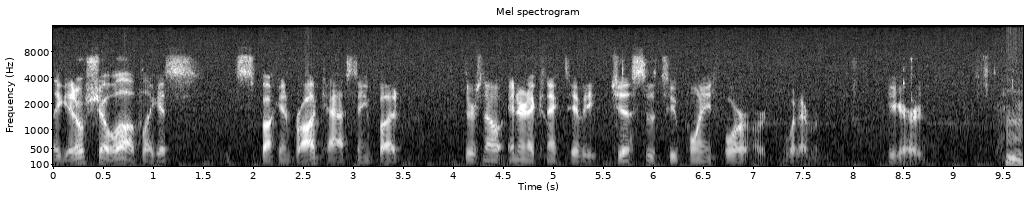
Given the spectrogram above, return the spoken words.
like it'll show up like it's it's fucking broadcasting, but there's no internet connectivity. Just the 2.4 or whatever gigahertz. Hmm.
